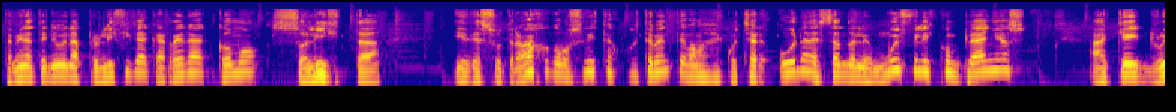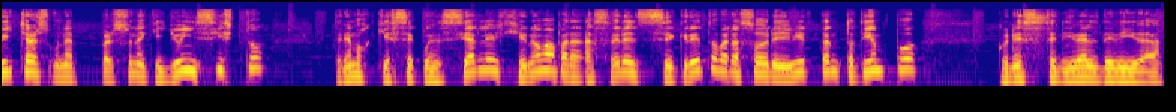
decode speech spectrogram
también ha tenido una prolífica carrera como solista. Y de su trabajo como solista justamente vamos a escuchar una deseándole muy feliz cumpleaños a Kate Richards, una persona que yo insisto tenemos que secuenciarle el genoma para saber el secreto para sobrevivir tanto tiempo con ese nivel de vida.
